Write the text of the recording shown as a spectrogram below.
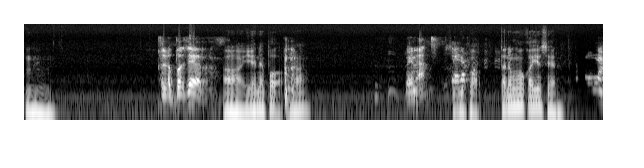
Mhm. Hello po, sir. Ah, ayan na po, no? Okay na? Sige po. Tanong ho kayo, sir. Okay na.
